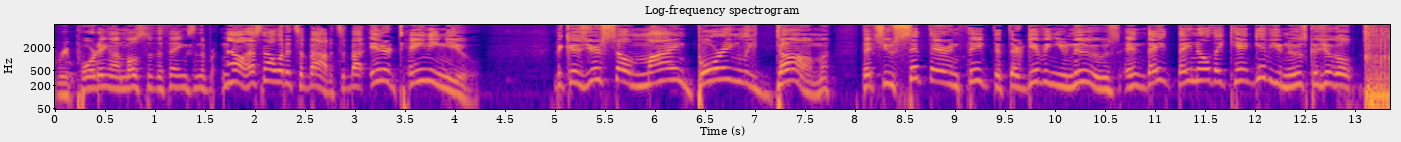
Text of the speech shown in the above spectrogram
reporting on most of the things in the no, that's not what it's about. It's about entertaining you because you're so mind boringly dumb that you sit there and think that they're giving you news, and they they know they can't give you news because you'll go.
